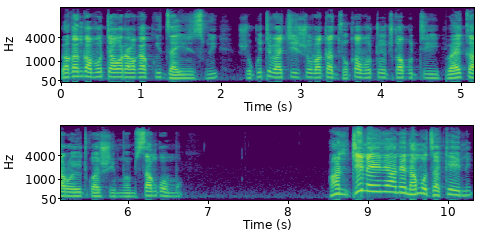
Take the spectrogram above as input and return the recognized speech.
Vakanga votaura vakakwidza izwi zvokuti vachisvo vakadzoka vototya kuti vaikaroitwa zvimwe musangomo. Handine ini ane nhamo dzakeni.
